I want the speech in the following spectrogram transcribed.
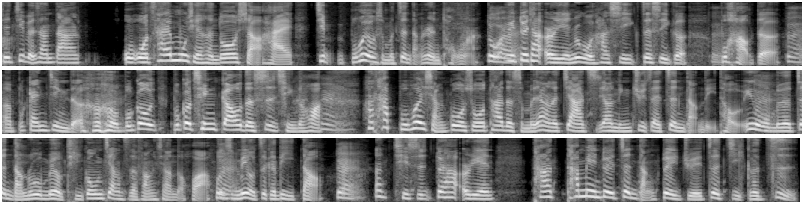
其实基本上大家。我我猜目前很多小孩基不会有什么政党认同啦，对，因为对他而言，如果他是一这是一个不好的，对，呃不干净的，呵呵 不够不够清高的事情的话，他他不会想过说他的什么样的价值要凝聚在政党里头，因为我们的政党如果没有提供这样子的方向的话，或者是没有这个力道，对，那其实对他而言，他他面对政党对决这几个字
